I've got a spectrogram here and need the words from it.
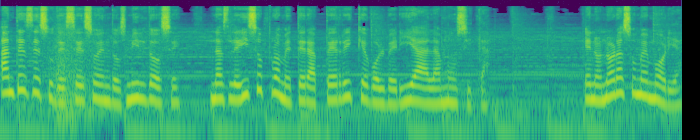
Antes de su deceso en 2012, Nas le hizo prometer a Perry que volvería a la música. En honor a su memoria,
